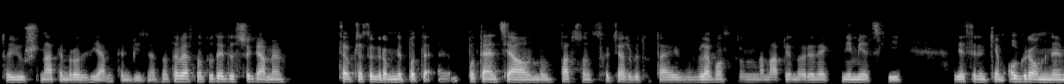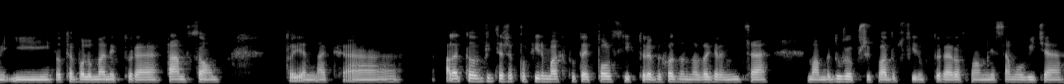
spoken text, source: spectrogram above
to już na tym rozwijamy ten biznes. Natomiast no tutaj dostrzegamy cały czas ogromny potencjał, no patrząc chociażby tutaj w lewą stronę na mapie, no rynek niemiecki jest rynkiem ogromnym i to te wolumeny, które tam są, to jednak e, ale to widzę, że po firmach tutaj polskich, które wychodzą na zagranicę, mamy dużo przykładów firm, które rosną niesamowicie e,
